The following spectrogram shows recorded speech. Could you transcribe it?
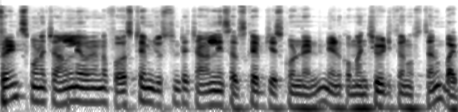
ఫ్రెండ్స్ మన ఛానల్ ఎవరైనా ఫస్ట్ టైం చూస్తుంటే ఛానల్ని సబ్స్క్రైబ్ చేసుకోండి అండి. నేను ఒక మంచి వీడియోతో వస్తాను. Bye bye.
